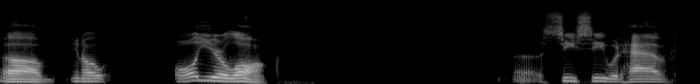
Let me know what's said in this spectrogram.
Um, you know, all year long, uh, CC would have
